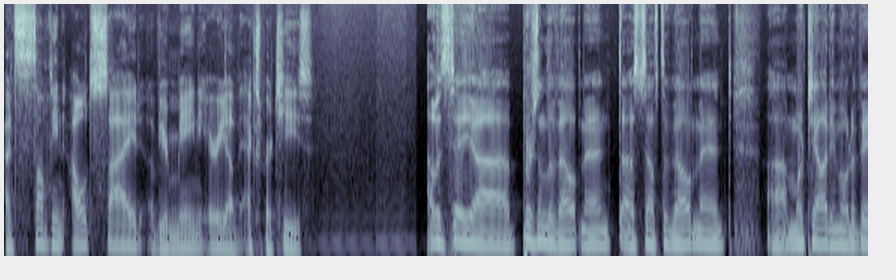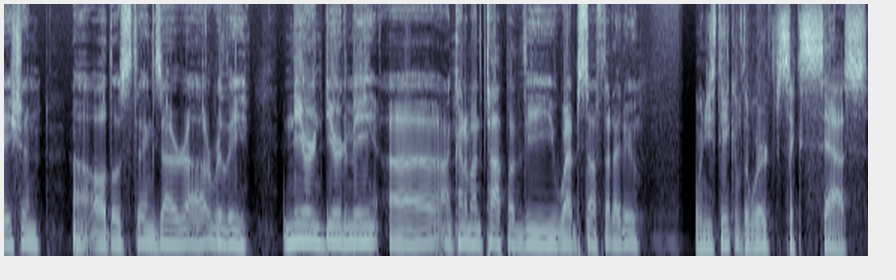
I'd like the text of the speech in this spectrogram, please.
on something outside of your main area of expertise? I would say uh, personal development, uh, self development, uh, mortality motivation. Uh, all those things are uh, really near and dear to me. Uh, I'm kind of on top of the web stuff that I do. When you think of the word success,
